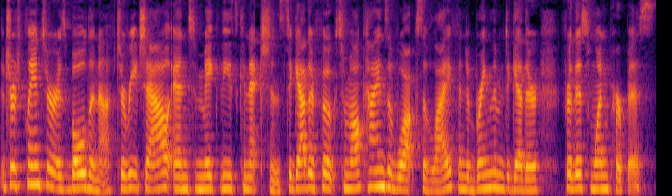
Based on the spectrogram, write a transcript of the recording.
A church planter is bold enough to reach out and to make these connections, to gather folks from all kinds of walks of life and to bring them together for this one purpose.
